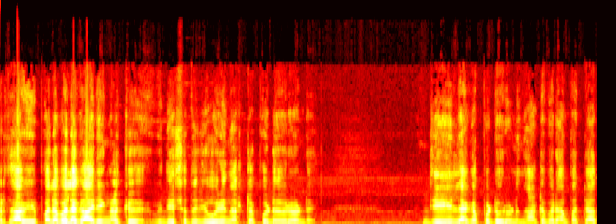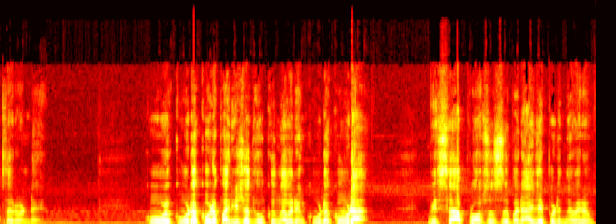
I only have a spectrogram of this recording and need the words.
കർത്താവ് പല പല കാര്യങ്ങൾക്ക് വിദേശത്ത് ജോലി നഷ്ടപ്പെട്ടവരുണ്ട് ജയിലിൽ അകപ്പെട്ടവരുണ്ട് നാട്ടിൽ വരാൻ പറ്റാത്തവരുണ്ട്. കൂടെ കൂടെ പരീക്ഷ തോക്കുന്നവരും കൂടെ കൂടെ വിസ പ്രോസസ്സ് പരാജയപ്പെടുന്നവരും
